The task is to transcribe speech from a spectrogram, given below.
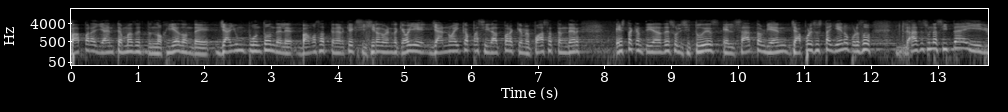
va para allá en temas de tecnología donde ya hay un punto donde le vamos a tener que exigir al gobierno de que, oye, ya no hay capacidad para que me puedas atender esta cantidad de solicitudes, el SAT también, ya por eso está lleno, por eso haces una cita y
